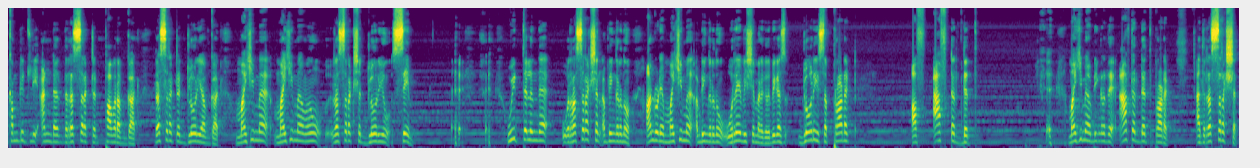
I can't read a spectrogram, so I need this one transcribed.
completely under the resurrected power of God resurrected glory of God மகிமை மகிமவும் ரெசரக்ஷன் க்ளோரியும் சேம் உயிர்த்தெழுந்த ரெசரக்ஷன் அப்படிங்கிறதும் ஆண்டுடைய மகிமை அப்படிங்கிறதும் ஒரே விஷயமா இருக்குது. Because glory is a product of after death மகிமை அப்படிங்கிறது ஆஃப்டர் டெத் ப்ராடக்ட் அது resurrection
